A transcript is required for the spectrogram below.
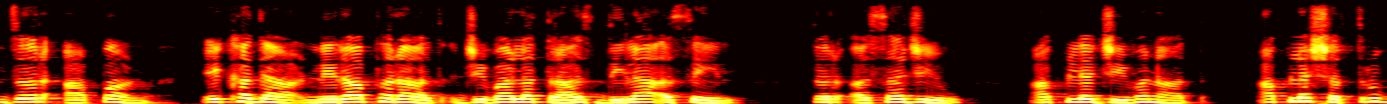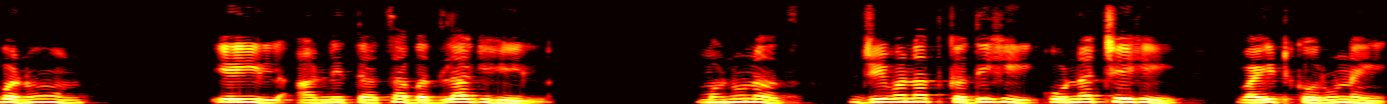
जर आपण एखाद्या निरापराध जीवाला त्रास दिला असेल तर असा जीव आपल्या जीवनात आपला शत्रू बनवून येईल आणि त्याचा बदला घेईल. म्हणूनच जीवनात कधीही कोणाचेही वाईट करू नये.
